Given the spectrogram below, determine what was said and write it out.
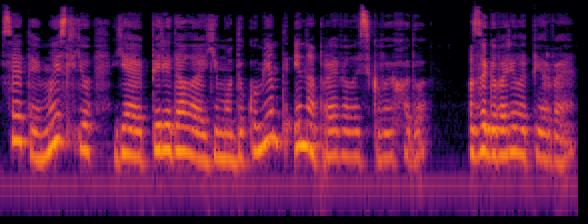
С этой мыслью я передала ему документ и направилась к выходу. Заговорила первая.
